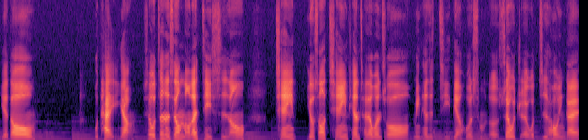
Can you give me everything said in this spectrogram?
也都不太一样，所以我真的是用脑袋记事，然后。前一有时候前一天才在问说明天是几点或者什么的，所以我觉得我之后应该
